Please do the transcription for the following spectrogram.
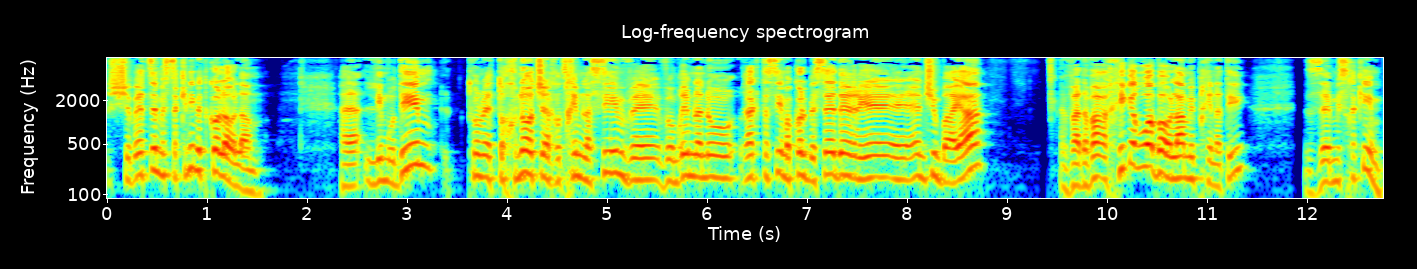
שבעצם מסכנים את כל העולם. הלימודים, כל מיני תוכנות שאנחנו צריכים לשים ו- ואומרים לנו, רק תשים, הכל בסדר, יהיה, אין שום בעיה. והדבר הכי גרוע בעולם מבחינתי, זה משחקים.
